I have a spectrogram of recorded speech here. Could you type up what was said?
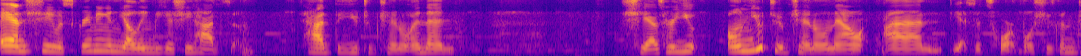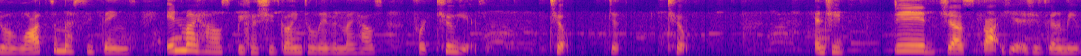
and she was screaming and yelling because she had some had the YouTube channel, and then she has her U own YouTube channel now, and yes, it's horrible. She's going to do lots of messy things in my house because she's going to live in my house for two years. Two. Just two. And she did just got here. She's going to be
